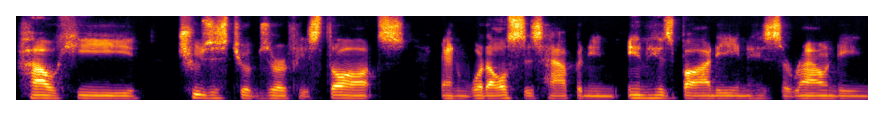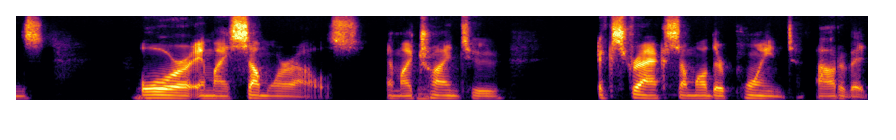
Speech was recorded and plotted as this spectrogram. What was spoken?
how he chooses to observe his thoughts and what else is happening in his body, in his surroundings? Or am I somewhere else? Am I mm-hmm. trying to extract some other point out of it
